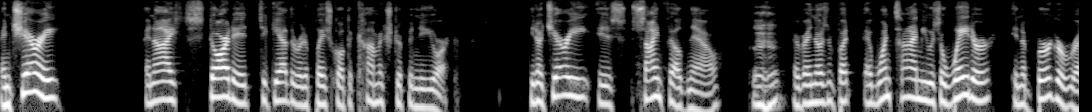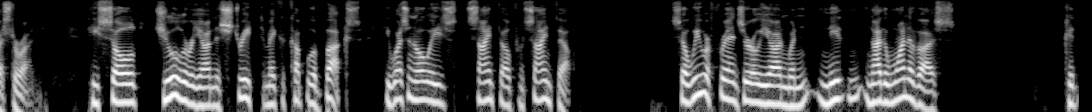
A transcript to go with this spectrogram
And Jerry and I started together at a place called the Comic Strip in New York. You know, Jerry is Seinfeld now. Mm-hmm. Everybody knows him. But at one time, he was a waiter in a burger restaurant. He sold jewelry on the street to make a couple of bucks. He wasn't always Seinfeld from Seinfeld. So we were friends early on when ne- neither one of us could,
